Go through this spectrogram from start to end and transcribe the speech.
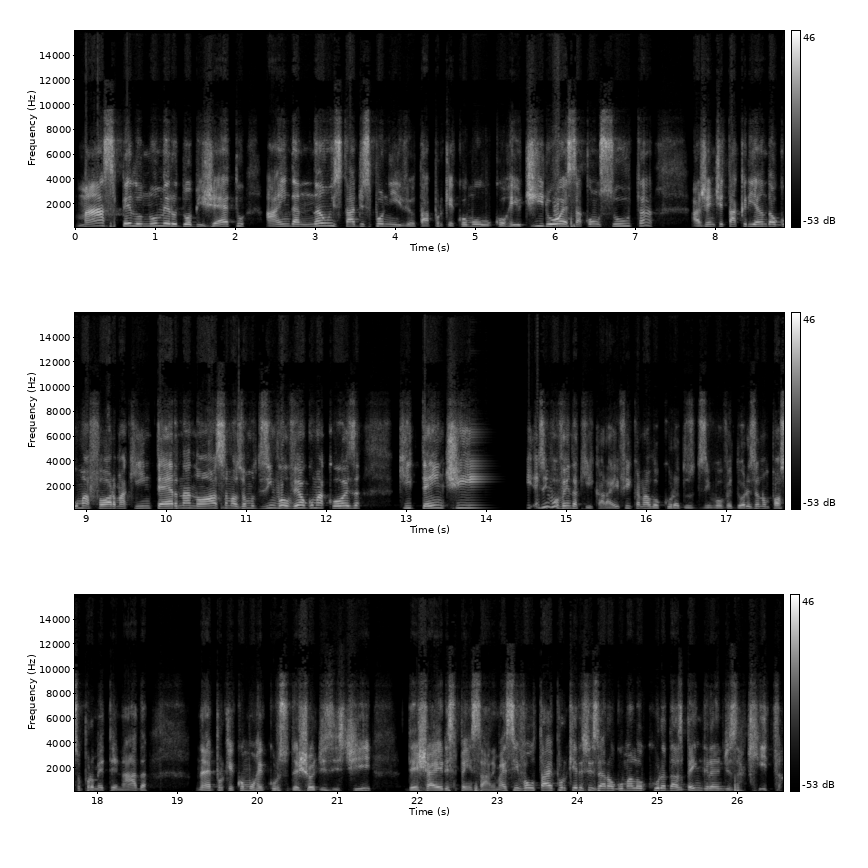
Mas pelo número do objeto ainda não está disponível, tá? Porque como o correio tirou essa consulta, a gente está criando alguma forma aqui interna nossa, nós vamos desenvolver alguma coisa que tente desenvolvendo aqui, cara. Aí fica na loucura dos desenvolvedores, eu não posso prometer nada, né? Porque como o recurso deixou de existir, deixa eles pensarem. Mas se voltar é porque eles fizeram alguma loucura das bem grandes aqui, então.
